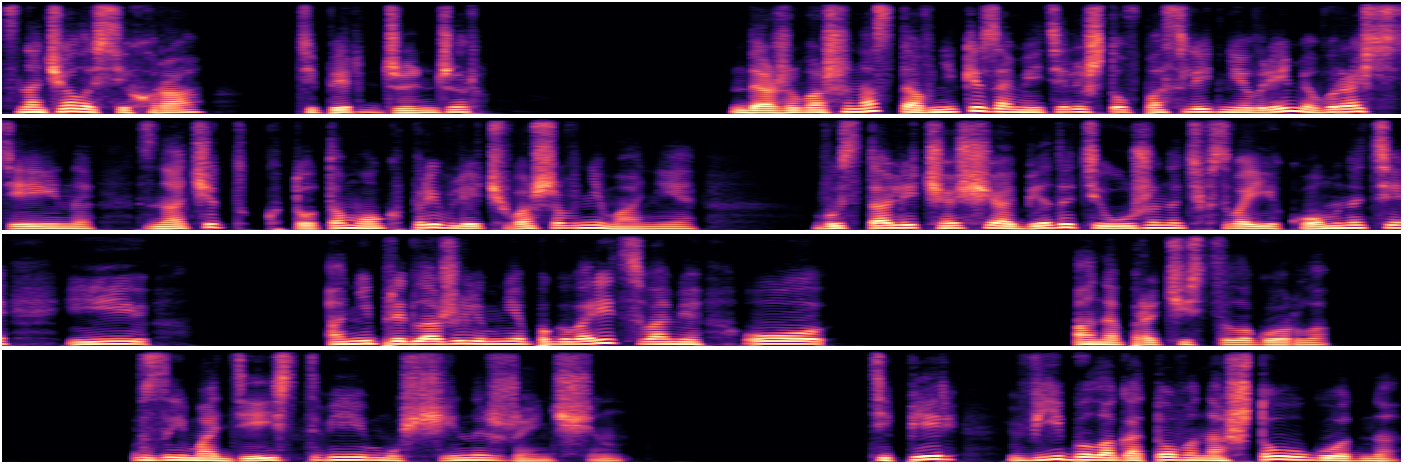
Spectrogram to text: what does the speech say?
Сначала Сихра, теперь Джинджер — даже ваши наставники заметили, что в последнее время вы рассеяны, значит, кто-то мог привлечь ваше внимание. Вы стали чаще обедать и ужинать в своей комнате, и... Они предложили мне поговорить с вами о... Она прочистила горло. Взаимодействии мужчин и женщин. Теперь Ви была готова на что угодно,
